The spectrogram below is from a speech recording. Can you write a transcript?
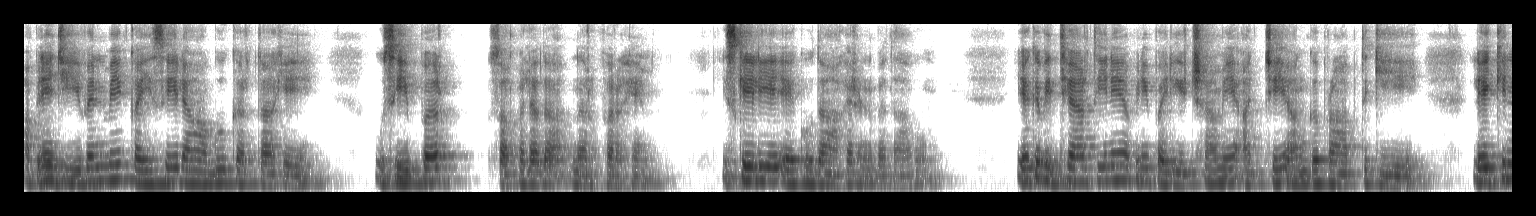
अपने जीवन में कैसे लागू करता है उसी पर सफलता निर्भर है इसके लिए एक उदाहरण बताओ एक विद्यार्थी ने अपनी परीक्षा में अच्छे अंक प्राप्त किए लेकिन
